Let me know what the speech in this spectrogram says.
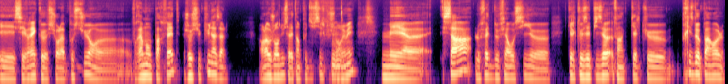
et c'est vrai que sur la posture euh, vraiment parfaite, je suis plus nasal. Alors là, aujourd'hui, ça va être un peu difficile parce que je suis mmh enrhumé. Mais euh, ça, le fait de faire aussi euh, quelques épisodes, enfin, quelques prises de parole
